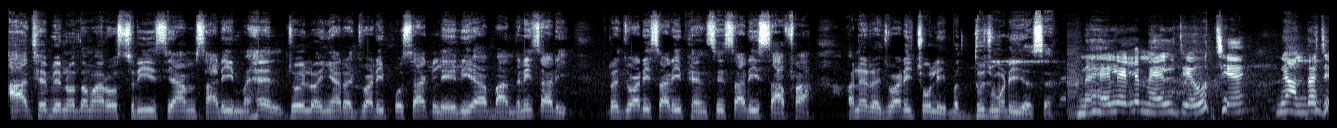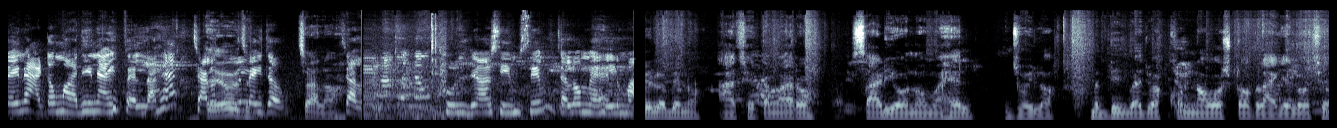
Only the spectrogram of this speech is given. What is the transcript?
આ છે બેનો તમારો શ્રી શ્યામ સાડી મહેલ. જોઈ લો અહીંયા રજવાડી પોશાક લેરિયા બાંધણી સાડી રજવાડી સાડી ફેન્સી સાડી સાફા અને રજવાડી ચોલી બધું જ મળી જશે. મહેલ એટલે મહેલ જેવું જ છે. મેં અંદર જઈને આટો મારીને આવી પહેલા હે? ચાલો? લઈ જાઉં. ચાલો. ચાલો. ફૂલજાર સીમ સીમ. ચલો મહેલમાં જોઈ લો બેનો આ છે તમારો સાડીઓનો મહેલ. જોઈ લો બધી જ બાજુ આખો નવો સ્ટોક લાગેલો છે.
